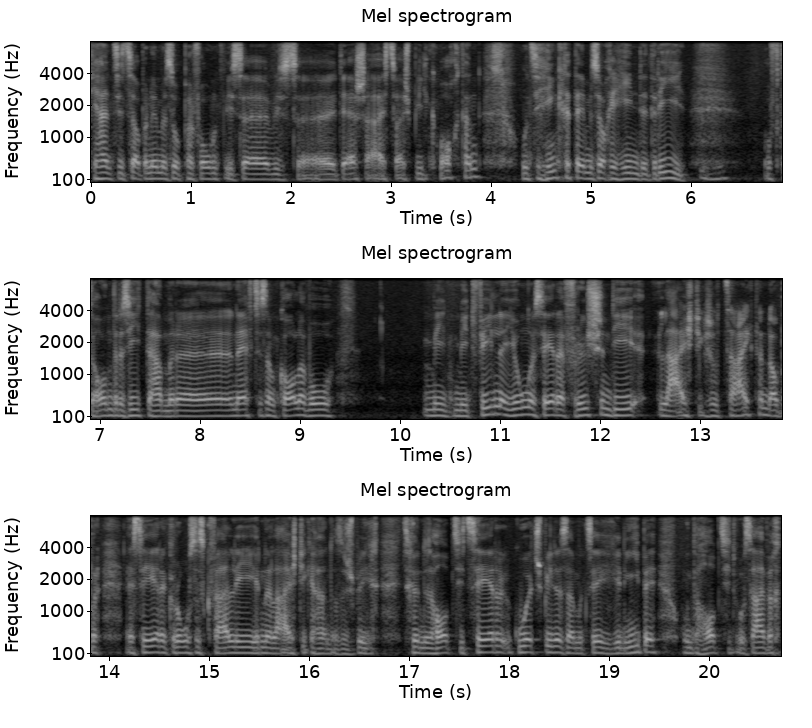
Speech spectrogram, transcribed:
die haben es jetzt aber nicht mehr so performt, wie sie, äh, wie sie äh, die ersten ein, zwei Spiele gemacht haben. Und sie hinken dem so ein hinten rein. Mhm. Auf der anderen Seite haben wir äh, einen FC St. Gallen, der mit, mit vielen jungen, sehr erfrischende Leistungen schon gezeigt haben, aber ein sehr großes Gefälle in ihren Leistungen haben. Also sprich, sie können eine Halbzeit sehr gut spielen, das haben wir gesehen gegen IBE, und eine Halbzeit, wo es einfach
